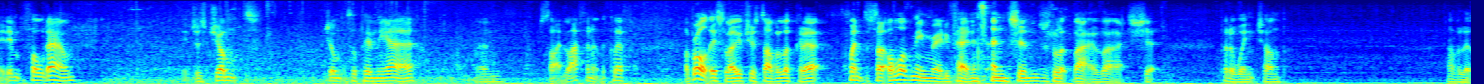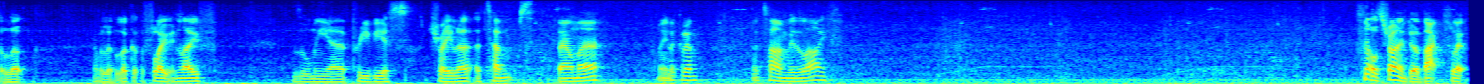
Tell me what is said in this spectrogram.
it didn't fall down. It just jumped, jumped up in the air, and started laughing at the cliff. I brought this loaf just to have a look at it. Went to, I wasn't even really paying attention. Just looked back. Was like, ah, shit. Put a winch on. Have a little look. Have a little look at the floating loaf. There's all my uh, previous trailer attempts down there. I mean, look at him. No time of his life. I was trying to do a backflip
